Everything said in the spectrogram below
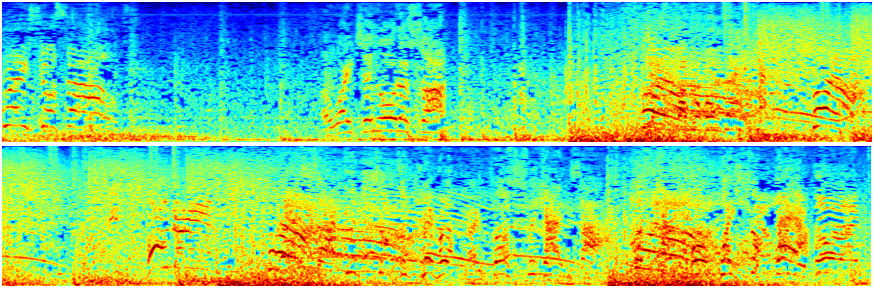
Brace yourselves! Awaiting orders, sir. Fire! Fire! Hold her in! Yes, sir. Good shot to cripple. Go fast as we can, sir. Let's go. One-way They're shot on there. the bowline to head! Fire!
